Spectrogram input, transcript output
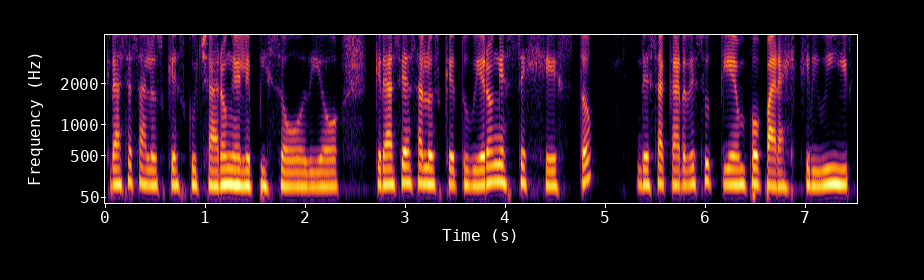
Gracias a los que escucharon el episodio. Gracias a los que tuvieron ese gesto de sacar de su tiempo para escribir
